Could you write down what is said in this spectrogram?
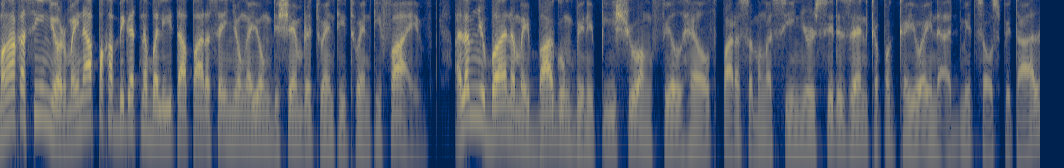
Mga ka-senior, may napakabigat na balita para sa inyo ngayong Disyembre 2025. Alam nyo ba na may bagong benepisyo ang PhilHealth para sa mga senior citizen kapag kayo ay na-admit sa ospital?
